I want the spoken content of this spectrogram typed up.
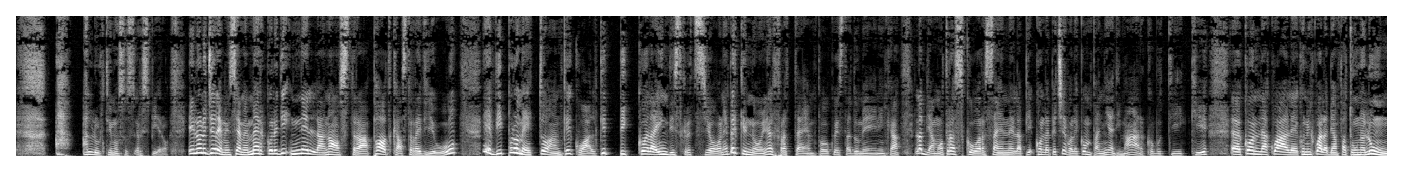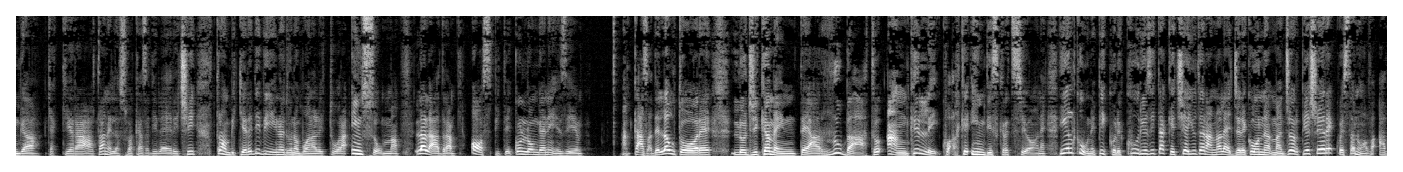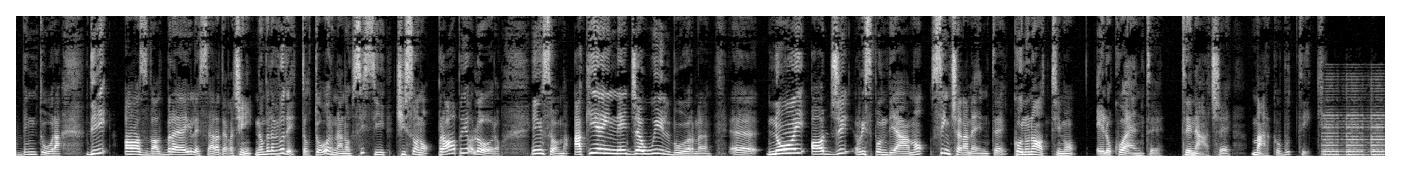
Ah, all'ultimo respiro. E lo leggeremo insieme mercoledì nella nostra podcast review e vi prometto anche qualche piccola indiscrezione perché noi nel frattempo, questa domenica, l'abbiamo trascorsa pi- con la piacevole compagnia di Marco Butticchi, eh, con, quale, con il quale abbiamo fatto una lunga chiacchierata nella sua casa di Lerici tra un bicchiere di vino ed una buona lettura. Insomma, la ladra, ospite con Longanesi a casa dell'autore, logicamente ha rubato anche lì qualche indiscrezione e alcune piccole curiosità che ci aiuteranno a leggere con maggior piacere questa nuova avventura di Oswald Braille e Sara Terracini. Non ve l'avevo detto, tornano. Sì, sì, ci sono proprio loro. Insomma, a chi è inneggia Wilburn? Eh, noi oggi rispondiamo sinceramente con un ottimo, eloquente, tenace Marco Butticchi.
